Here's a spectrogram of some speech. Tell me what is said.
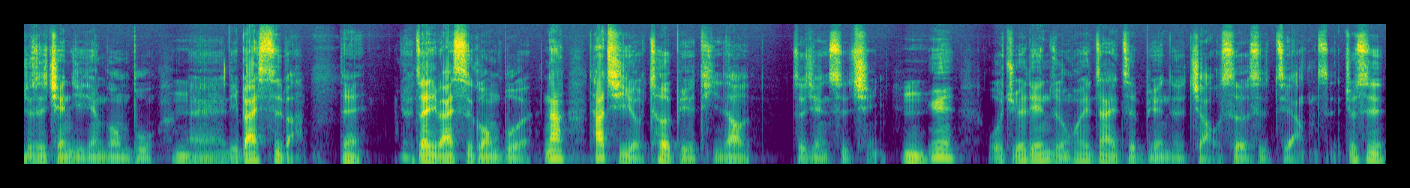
就是前几天公布，呃，礼拜四吧，对，在礼拜四公布的，那他其实有特别提到这件事情，嗯，因为我觉得联准会在这边的角色是这样子，就是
